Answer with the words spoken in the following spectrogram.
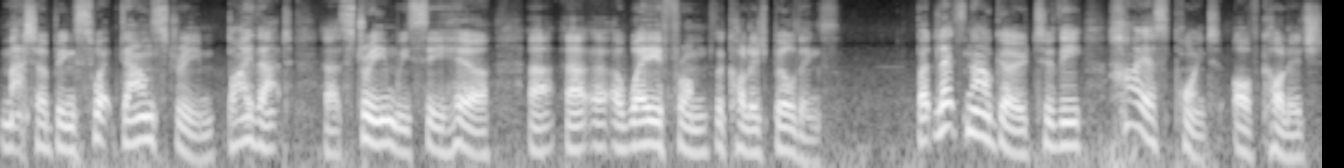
matter being swept downstream by that uh, stream we see here uh, uh, away from the college buildings. But let's now go to the highest point of college,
